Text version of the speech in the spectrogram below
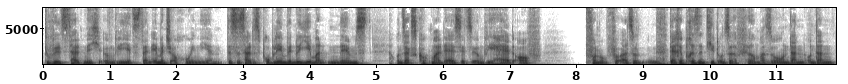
du willst halt nicht irgendwie jetzt dein Image auch ruinieren. Das ist halt das Problem, wenn du jemanden nimmst und sagst, guck mal, der ist jetzt irgendwie Head of von, also der repräsentiert unsere Firma so und dann und dann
